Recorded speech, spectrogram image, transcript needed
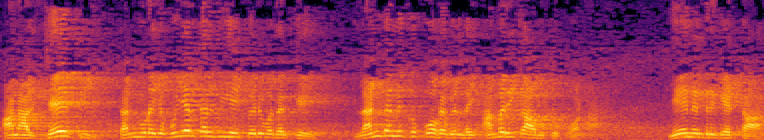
ஆனால் ஜேபி தன்னுடைய உயர்கல்வியை பெறுவதற்கு லண்டனுக்கு போகவில்லை அமெரிக்காவுக்கு போனார் ஏன் என்று கேட்டால்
